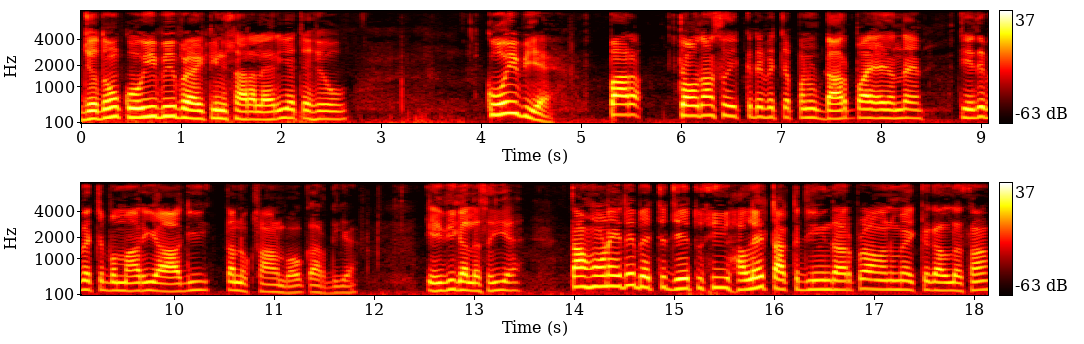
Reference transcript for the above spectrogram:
ਜਦੋਂ ਕੋਈ ਵੀ ਵੈਰਾਈਟੀ ਨਿਸਾਰਾ ਲੈ ਰਹੀ ਹੈ, ਚਾਹੇ ਉਹ ਕੋਈ ਵੀ ਹੈ, ਪਰ 1401 ਦੇ ਵਿੱਚ ਆਪਾਂ ਨੂੰ ਡਰ ਪਾਇਆ ਜਾਂਦਾ ਹੈ ਕਿ ਇਹਦੇ ਵਿੱਚ ਬਿਮਾਰੀ ਆ ਗਈ ਤਾਂ ਨੁਕਸਾਨ ਬਹੁਤ ਕਰਦੀ ਹੈ। ਇਹ ਵੀ ਗੱਲ ਸਹੀ ਹੈ। ਤਾਂ ਹੁਣ ਇਹਦੇ ਵਿੱਚ ਜੇ ਤੁਸੀਂ ਹਲੇ ਤੱਕ ਜ਼ਿਮੀਂਦਾਰ ਭਰਾਵਾਂ ਨੂੰ ਮੈਂ ਇੱਕ ਗੱਲ ਦੱਸਾਂ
